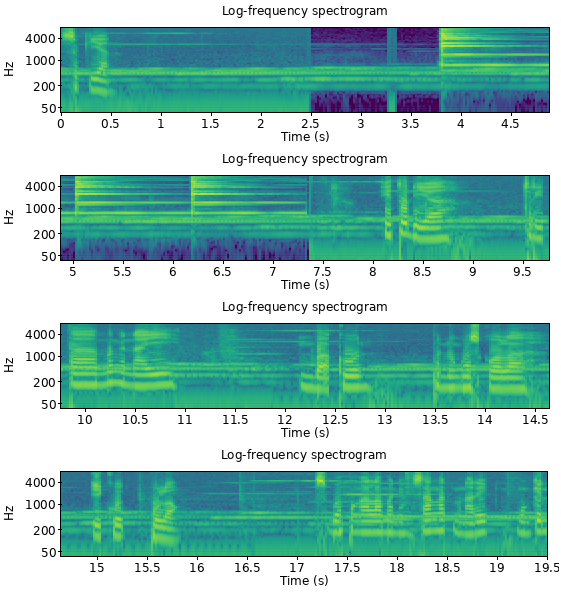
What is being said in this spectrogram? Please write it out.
Sekian. Itu dia cerita mengenai Mbak Kun, penunggu sekolah, ikut pulang sebuah pengalaman yang sangat menarik. Mungkin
